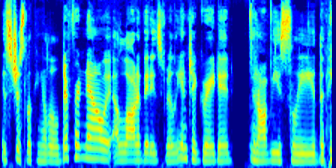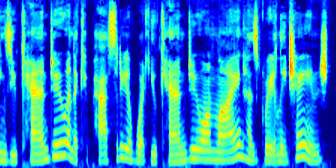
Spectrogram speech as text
It's just looking a little different now. A lot of it is really integrated. And obviously, the things you can do and the capacity of what you can do online has greatly changed.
